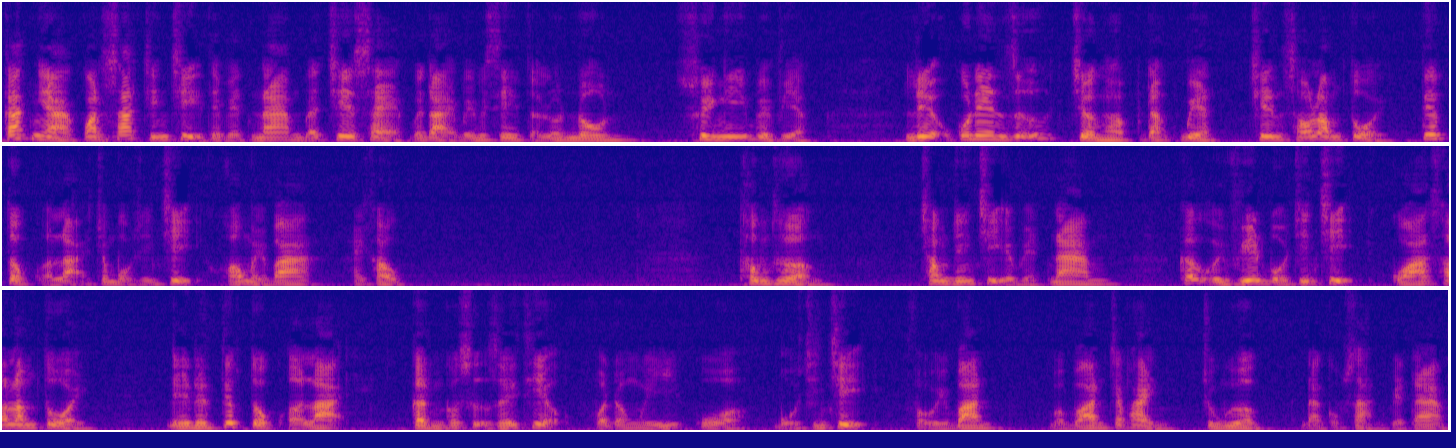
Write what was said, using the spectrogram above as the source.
Các nhà quan sát chính trị tại Việt Nam đã chia sẻ với đài BBC tại London suy nghĩ về việc liệu có nên giữ trường hợp đặc biệt trên 65 tuổi tiếp tục ở lại trong Bộ Chính trị khóa 13 hay không. Thông thường, trong chính trị ở Việt Nam, các ủy viên Bộ Chính trị quá 65 tuổi để được tiếp tục ở lại cần có sự giới thiệu và đồng ý của Bộ Chính trị và Ủy ban và Ban chấp hành Trung ương Đảng Cộng sản Việt Nam.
